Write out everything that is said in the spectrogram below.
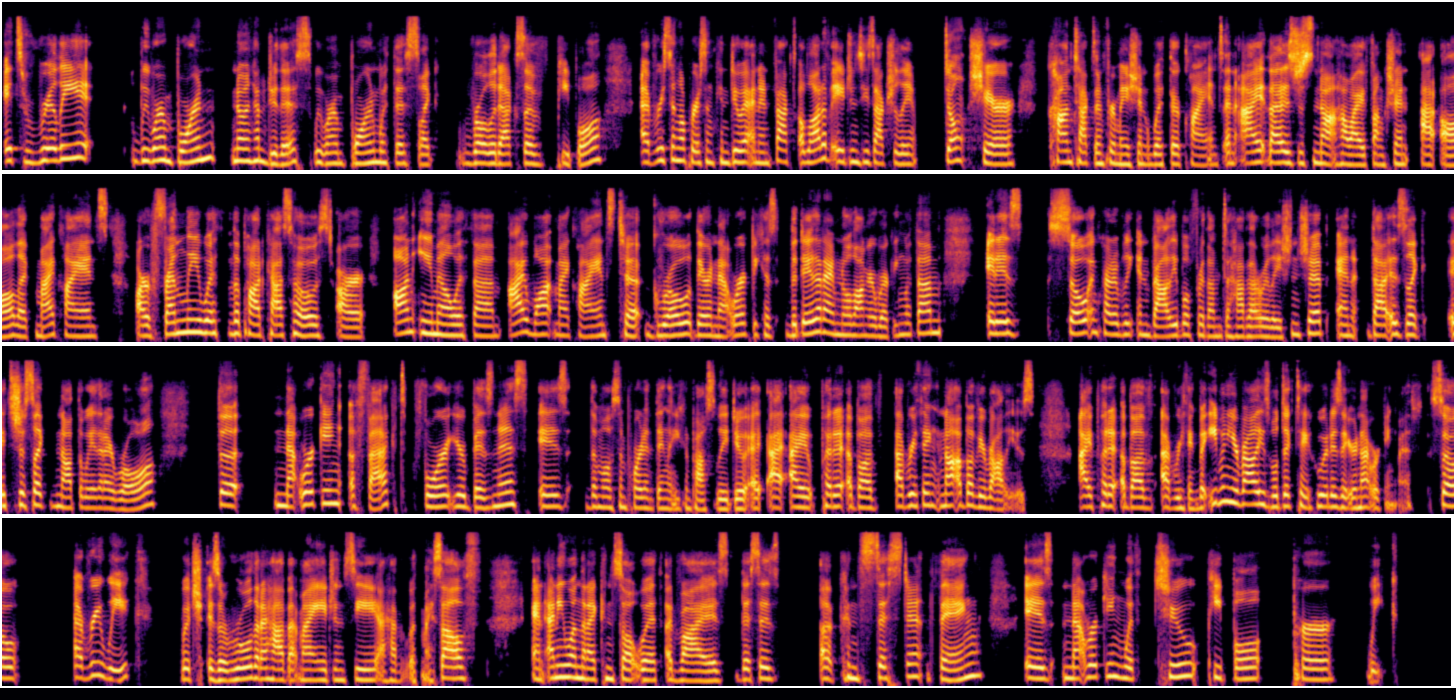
it's really we weren't born knowing how to do this. We weren't born with this like Rolodex of people. Every single person can do it. And in fact, a lot of agencies actually don't share contact information with their clients and i that is just not how i function at all like my clients are friendly with the podcast host are on email with them i want my clients to grow their network because the day that i'm no longer working with them it is so incredibly invaluable for them to have that relationship and that is like it's just like not the way that i roll. The networking effect for your business is the most important thing that you can possibly do. I, I, put it above everything, not above your values. I put it above everything, but even your values will dictate who it is that you're networking with. So every week, which is a rule that I have at my agency, I have it with myself and anyone that I consult with, advise this is a consistent thing is networking with two people per week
